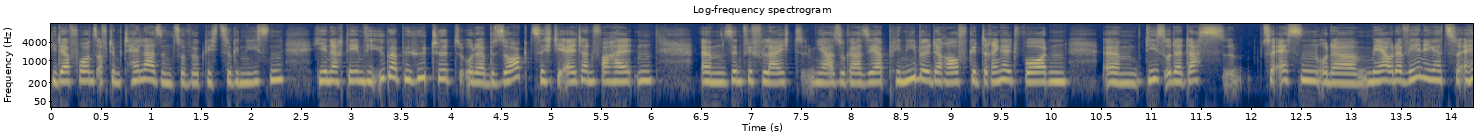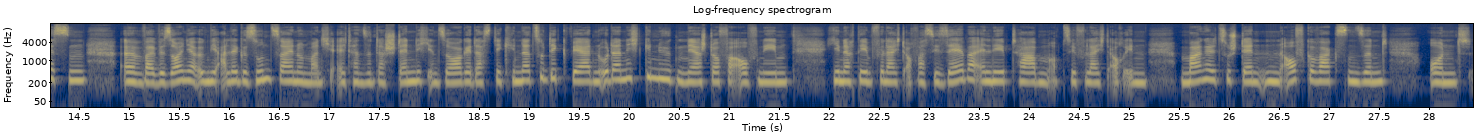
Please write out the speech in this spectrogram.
die da vor uns auf dem Teller sind, so wirklich zu genießen. Je nachdem, wie überbehütet oder besorgt sich die Eltern verhalten, ähm, sind wir vielleicht ja sogar sehr penibel darauf gedrängelt worden, ähm, dies oder das zu essen oder mehr oder weniger zu essen, äh, weil wir sollen ja irgendwie alle gesund sein und manche Eltern sind da ständig in Sorge, dass die Kinder zu dick werden oder nicht genügend Nährstoffe aufnehmen, je nachdem vielleicht auch, was sie selber erlebt haben, ob sie vielleicht auch in Mangelzuständen aufgewachsen sind. Und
